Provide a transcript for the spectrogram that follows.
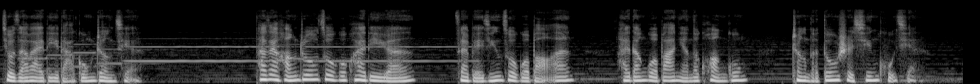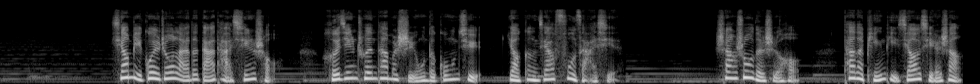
就在外地打工挣钱。他在杭州做过快递员，在北京做过保安，还当过八年的矿工。”挣的都是辛苦钱。相比贵州来的打塔新手，何金春他们使用的工具要更加复杂些。上树的时候，他的平底胶鞋上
